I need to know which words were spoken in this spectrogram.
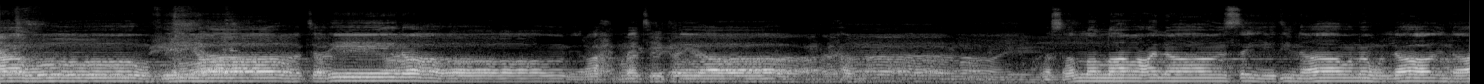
وتمتعه فيها ترينا برحمتك يا أرحم وصلى الله على سيدنا ومولانا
